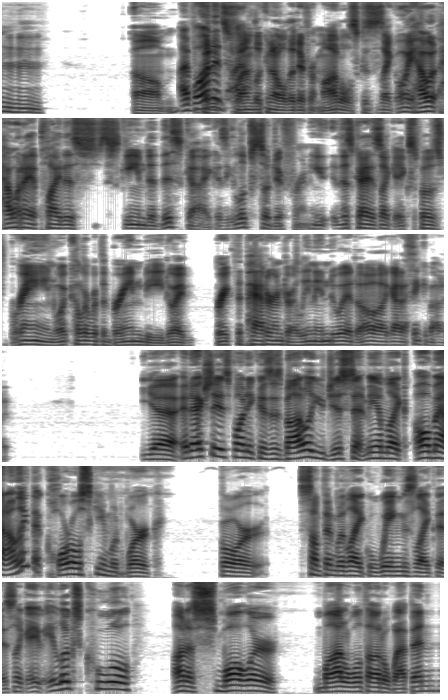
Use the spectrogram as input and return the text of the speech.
Mm-hmm. Um, I've wanted. but it's fun I- looking at all the different models because it's like, oh, how how would I apply this scheme to this guy? Because he looks so different. He this guy has like exposed brain. What color would the brain be? Do I break the pattern? Do I lean into it? Oh, I gotta think about it. Yeah, it actually is funny because this model you just sent me, I'm like, oh man, I don't think the coral scheme would work for something with like wings like this. Like it, it looks cool on a smaller model without a weapon,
